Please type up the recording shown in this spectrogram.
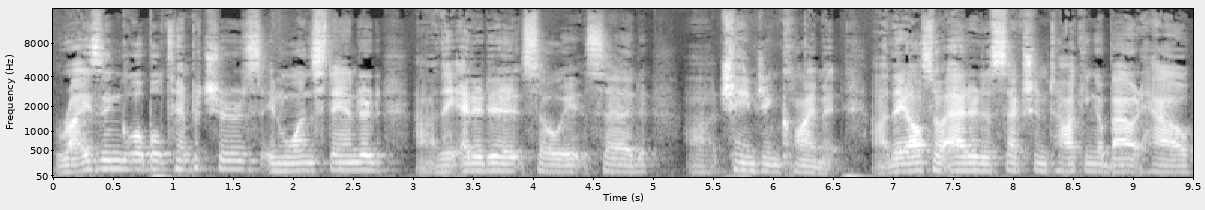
rising global temperatures in one standard, uh, they edited it so it said uh, changing climate. Uh, they also added a section talking about how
